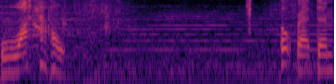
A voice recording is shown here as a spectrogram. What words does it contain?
Wow. Oh, rat den.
